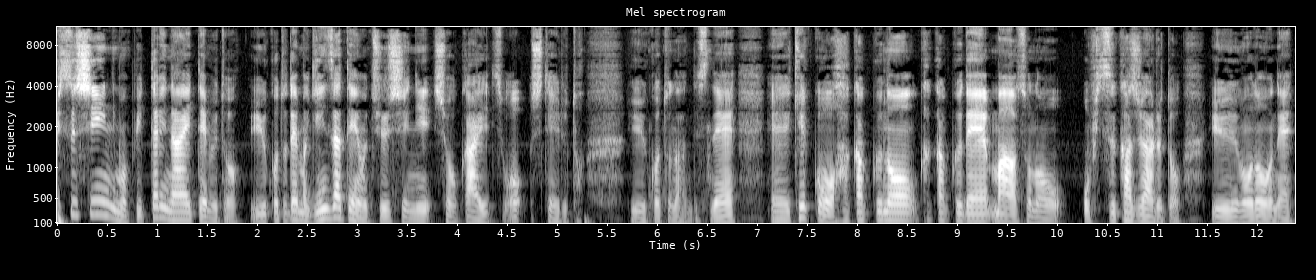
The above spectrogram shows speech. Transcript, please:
ィスシーンにもぴったりなアイテムということで、まあ、銀座店を中心に紹介をしているということなんですね。え結構破格の価格で、まあその、オフィスカジュアルというものをね、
